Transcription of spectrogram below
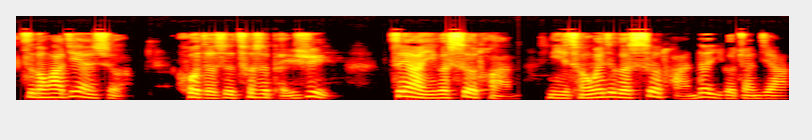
自动化建设。或者是测试培训这样一个社团，你成为这个社团的一个专家，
